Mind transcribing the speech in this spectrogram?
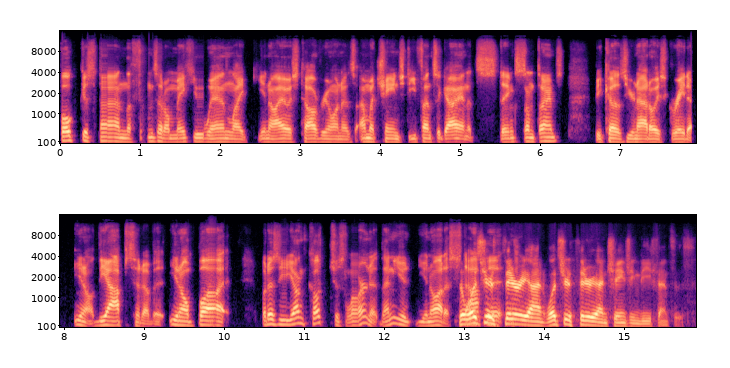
focus on the things that'll make you win. Like you know, I always tell everyone is I'm a change defensive guy, and it stinks sometimes because you're not always great at you know the opposite of it. You know, but but as a young coach, just learn it. Then you you know how to. So what's your it. theory on what's your theory on changing defenses?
